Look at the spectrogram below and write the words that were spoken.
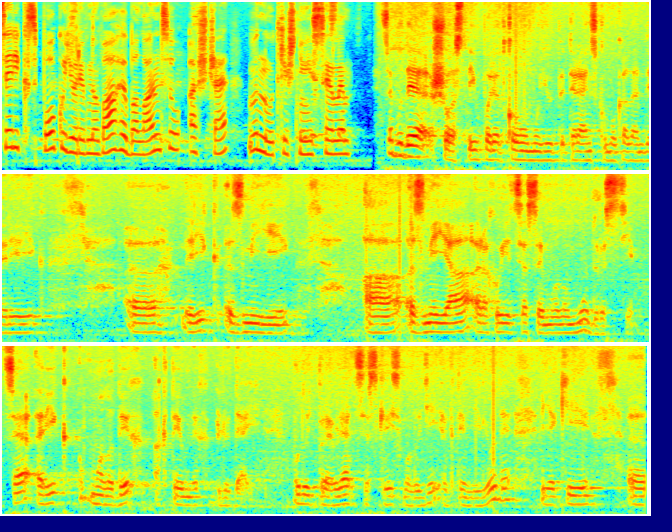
Це рік спокою, рівноваги, балансу, а ще внутрішньої сили. Це буде шостий в порядковому юпітеранському календарі рік, Е, рік змії. А змія рахується символом мудрості. Це рік молодих активних людей. Будуть проявлятися скрізь молоді активні люди, які е,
